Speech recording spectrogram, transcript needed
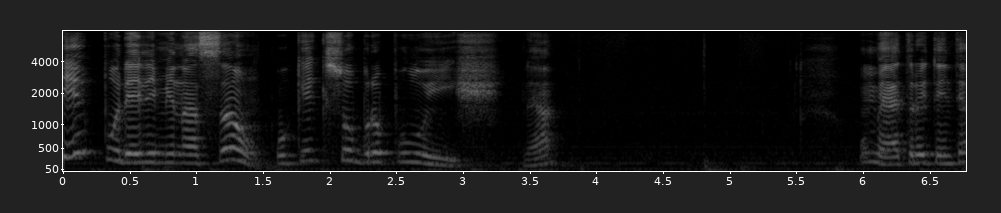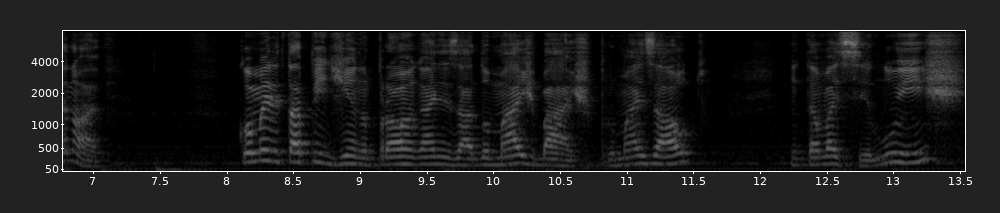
E por eliminação, o que, que sobrou para o Luiz? Né? 1,89m. Como ele está pedindo para organizar do mais baixo para o mais alto, então vai ser Luiz,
